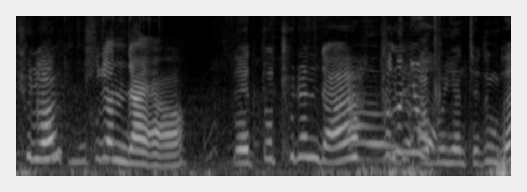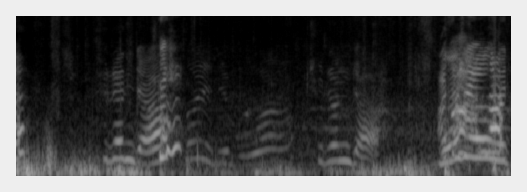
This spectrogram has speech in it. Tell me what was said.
출연 출연자야. 네 또 출연자. 저는요. 아 뭐야 죄송합니다 출연자. 네. 출연자. 안녕하세요.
